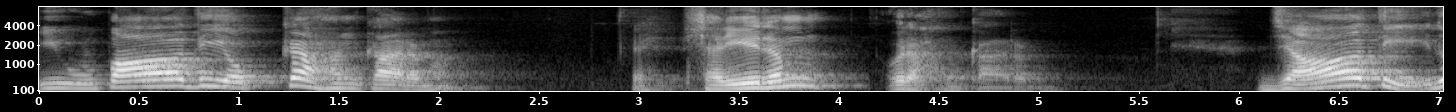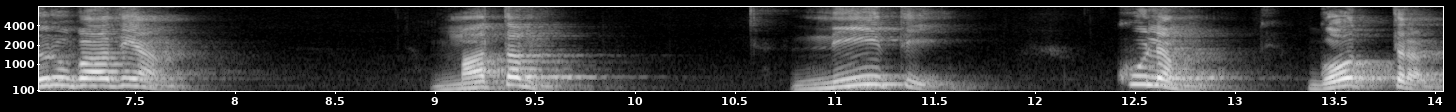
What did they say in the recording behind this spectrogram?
ഈ ഉപാധിയൊക്കെ അഹങ്കാരമാണ്. ശരീരം ഒരു അഹങ്കാരം. ജാതി ഇതൊരു ഉപാധിയാണ്. മതം നീതി കുലം ഗോത്രം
